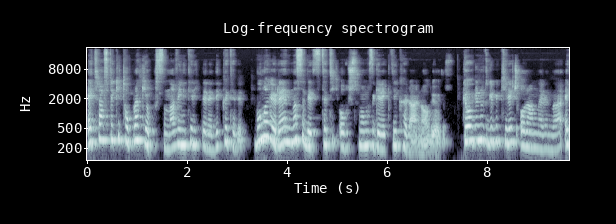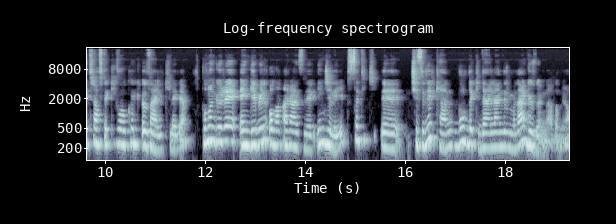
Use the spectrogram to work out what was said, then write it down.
etraftaki toprak yapısına ve niteliklerine dikkat edip buna göre nasıl bir statik oluşturmamız gerektiği kararını alıyoruz. Gördüğünüz gibi kireç oranlarını, etraftaki volkanik özellikleri, buna göre engebeli olan arazileri inceleyip statik e, çizilirken buradaki değerlendirmeler göz önüne alınıyor.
